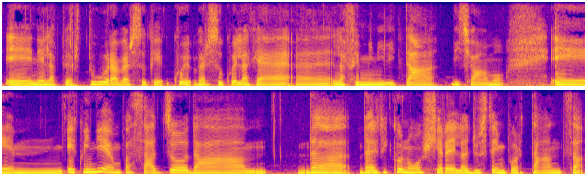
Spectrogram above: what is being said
e nell'apertura verso, che, que, verso quella che è eh, la femminilità diciamo. E, e quindi è un passaggio da da, da, riconoscere la giusta importanza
